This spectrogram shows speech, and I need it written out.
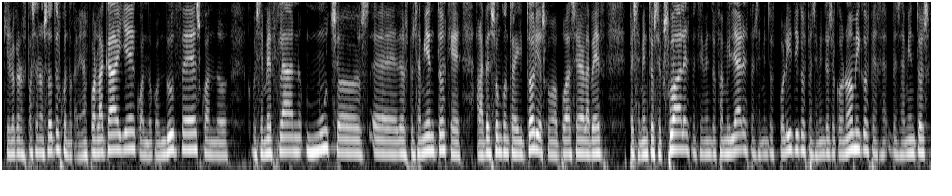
que es lo que nos pasa a nosotros cuando caminamos por la calle, cuando conduces, cuando como se mezclan muchos eh, de los pensamientos que a la vez son contradictorios, como pueda ser a la vez pensamientos sexuales, pensamientos familiares, pensamientos políticos, pensamientos económicos, pensamientos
